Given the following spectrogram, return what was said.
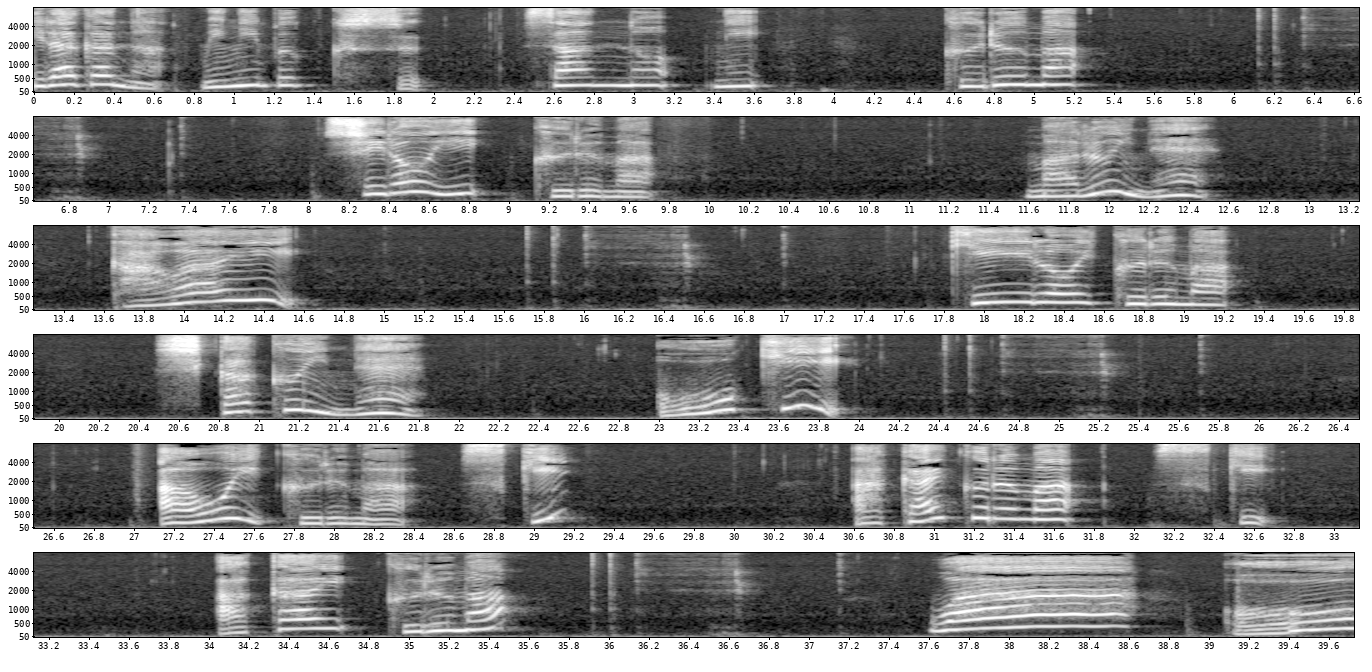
ひらがなミニブックス3の2車。白い車。丸いね。かわいい。黄色い車。四角いね。大きい。青い車好き？赤い車好き。赤い車？わー。おー。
